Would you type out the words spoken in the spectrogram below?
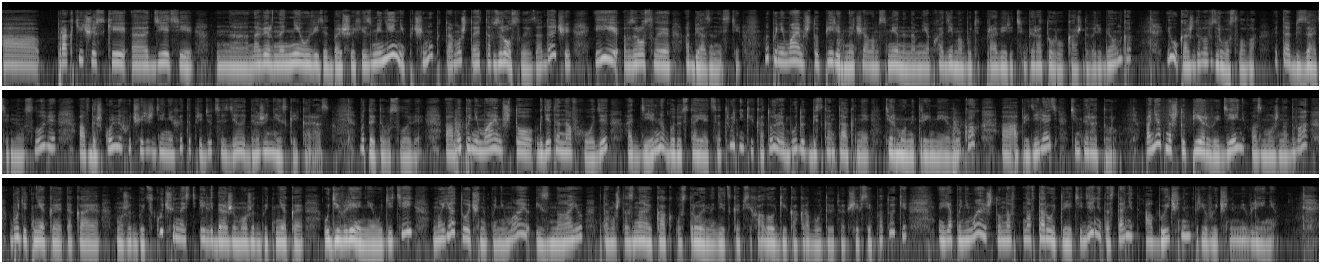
А, практически э, дети, наверное, не увидят больших изменений. Почему? Потому что это взрослые задачи и взрослые обязанности. Мы понимаем, что перед началом смены нам необходимо будет проверить температуру у каждого ребенка и у каждого взрослого. Это обязательное условие, а в дошкольных учреждениях это придется сделать даже несколько раз. Вот это условие. А мы понимаем, что где-то на входе отдельно будут стоять сотрудники, которые будут бесконтактные термометры, имея в руках, а, определять температуру. Понятно, что первый день, возможно, два, будет некая такая, может быть, скученность или даже, может быть, некое удивление у детей, но я точно понимаю, понимаю и знаю, потому что знаю, как устроена детская психология, как работают вообще все потоки, я понимаю, что на, на второй, третий день это станет обычным, привычным явлением.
